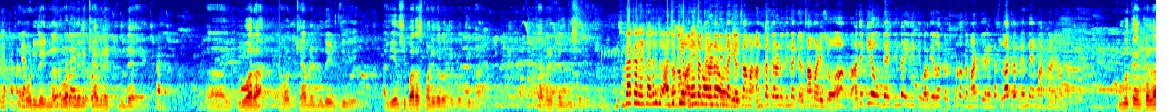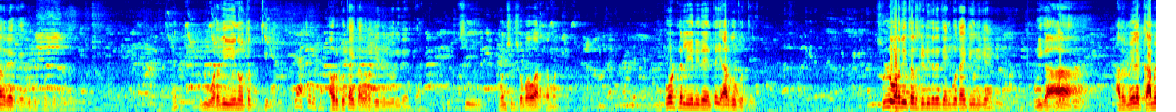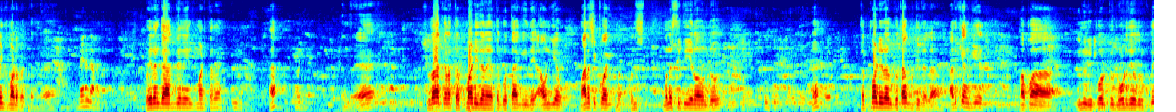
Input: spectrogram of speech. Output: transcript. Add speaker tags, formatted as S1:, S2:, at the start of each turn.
S1: ನಾನು ನೋಡಿಲ್ಲ ಇನ್ನು ನೋಡಿದ ಮೇಲೆ ಕ್ಯಾಬಿನೆಟ್ ಮುಂದೆ ಆ, ಗುರುವಾರ ಅವತ್ತು ಕ್ಯಾಬಿನೆಟ್ ಮುಂದೆ ಇಡ್ತೀವಿ. ಅಲ್ಲಿ ಏನು ಶಿಫಾರಸ್ ಮಾಡಿದರು ಅಂತ ಗೊತ್ತಿಲ್ಲ. ಕ್ಯಾಬಿನೆಟ್ನಲ್ಲಿ ಡಿಸಿಷನ್
S2: ಸುಧಾಕರ್ ಹೇಳ್ತಾ ಇದ್ದಾರೆ ಇದು ರಾಜಕೀಯ
S3: ಅಂತಃಕರಣದಿಂದ
S2: ವರದಿ.
S3: ಕೆಲಸ ಅಂತಃಕರಣದಿಂದ ಕೆಲಸ ಮಾಡಿದ್ದು ರಾಜಕೀಯ ಉದ್ದೇಶದಿಂದ ಈ ರೀತಿ ವರದಿ ಎಲ್ಲ ತರಿಸ್ಕೊಂಡು ಅದನ್ನ ಮಾಡ್ತಿದ್ದಾರೆ ಅಂತ ಸುಧಾಕರ್ ನಿನ್ನೆ ಮಾತನಾಡಿರುವಂತದ್ದು
S1: ಕುಂಬಳಕಾಯಿನ ಕಳ್ಳ ಅಂದರೆ ಇನ್ನು ವರದಿ ಏನು ಅಂತ ಗೊತ್ತಿಲ್ಲ. ಅವ್ರಿಗೆ ಗೊತ್ತಾಯ್ತಾ ವರದಿ ಏನಿದೆ ಅಂತ? ಸಿ, ಮನುಷ್ಯನ ಸ್ವಭಾವ ಅರ್ಥ ಮಾಡ್ತಾರೆ. ಕೋರ್ಟ್ನಲ್ಲಿ ಏನಿದೆ ಅಂತ ಯಾರಿಗೂ ಗೊತ್ತಿಲ್ಲ. ಸುಳ್ಳು ವರದಿ ತರಿಸ್ಕೊಂಡಿದ್ದಾರೆ ಅಂತ ಹೆಂಗೆ ಗೊತ್ತಾಯ್ತು ಇವನಿಗೆ? ಈಗ ಅದ್ರ ಮೇಲೆ ಕಾಮೆಂಟ್ ಮಾಡಬೇಕಂದ್ರೆ
S2: ಬಹಿರಂಗ ಆಗೋದು.
S1: ಬಹಿರಂಗ ಆಗ್ದೇನೆ ಹೆಂಗ್ ಮಾಡ್ತಾರೆ? ಅಂದ್ರೆ ಸುಧಾಕರ ತಪ್ಪು ಮಾಡಿದ್ದಾನೆ ಅಂತ ಗೊತ್ತಾಗಿದೆ, ಅವನಿಗೆ ಮಾನಸಿಕವಾಗಿ ಮನಸ್, ಮನಸ್ಥಿತಿ ಏನೋ ಒಂದು? ತಪ್ಪು ಮಾಡಿರೋದು ಗೊತ್ತಾಗ್ಬಿಟ್ಟಿದೆಲ್ಲ ಅದಕ್ಕೆ ಹಂಗೆ ಪಾಪ ಇನ್ನು ರಿಪೋರ್ಟ್ ನೋಡದೇ ಹೋದ್ರು ಕೂಡ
